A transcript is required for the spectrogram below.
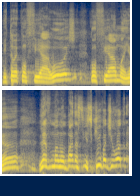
Então é confiar hoje, confiar amanhã, leva uma lombada, se esquiva de outra,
